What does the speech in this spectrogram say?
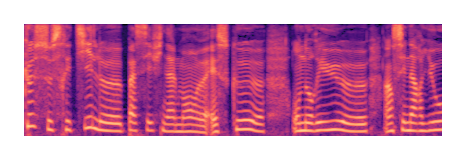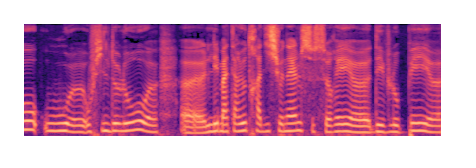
que se serait-il euh, passé finalement euh, Est-ce que euh, on aurait eu un scénario où, au fil de l'eau, les matériaux traditionnels se seraient développés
